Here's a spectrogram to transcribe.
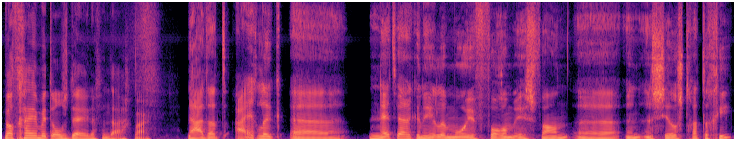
Wat ga je met ons delen vandaag, Mark? Nou, dat eigenlijk eh, netwerk een hele mooie vorm is van een, een salesstrategie.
